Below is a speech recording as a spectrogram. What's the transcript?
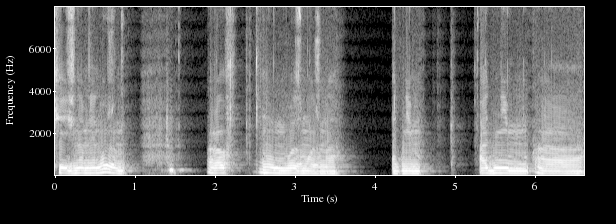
Хейдж нам не нужен. RAW, ну, возможно, одним одним, э,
